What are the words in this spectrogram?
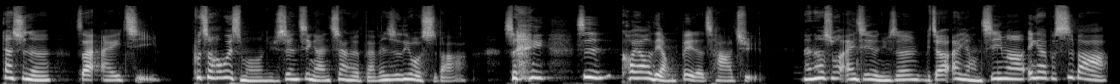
但是呢，在埃及，不知道为什么女生竟然占了百分之六十八，所以是快要两倍的差距。难道说埃及的女生比较爱养鸡吗？应该不是吧。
